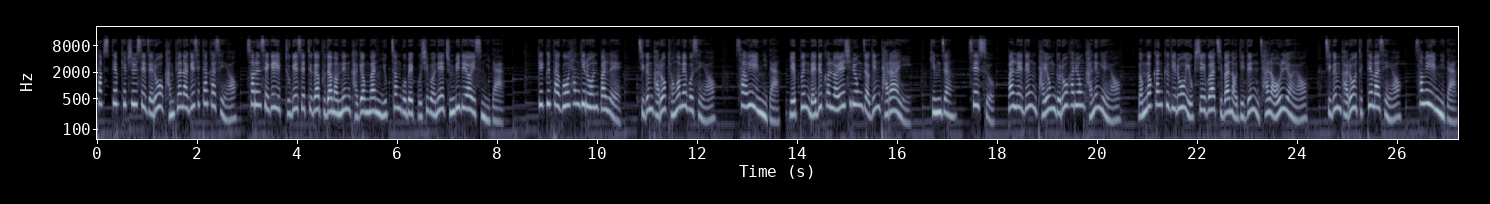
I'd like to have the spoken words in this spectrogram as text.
탑스텝 캡슐 세제로 간편하게 세탁하세요. 33개 잎 2개 세트가 부담 없는 가격만 6,990원에 준비되어 있습니다. 깨끗하고 향기로운 빨래. 지금 바로 경험해보세요. 4위입니다. 예쁜 레드 컬러의 실용적인 다라이. 김장, 세수, 빨래 등 다용도로 활용 가능해요. 넉넉한 크기로 욕실과 집안 어디든 잘 어울려요. 지금 바로 득템하세요. 3위입니다.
